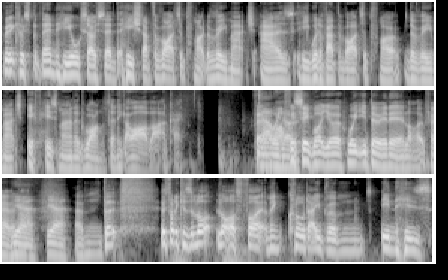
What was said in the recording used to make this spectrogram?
ridiculous. But then he also said that he should have the right to promote the rematch, as he would have had the right to promote the rematch if his man had won. Then he go, oh right, okay. Fair Now we enough. know. see what you're what you're doing here. Like fair yeah, enough. yeah, Um, but it's funny because a lot, lot of fight. I mean, Claude Abrams in his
